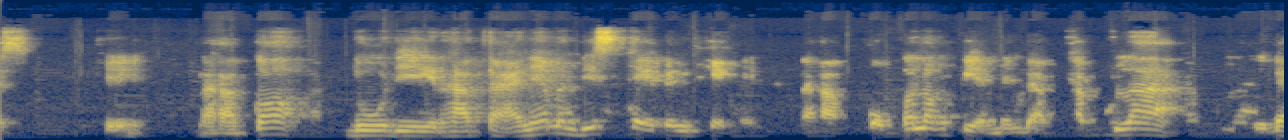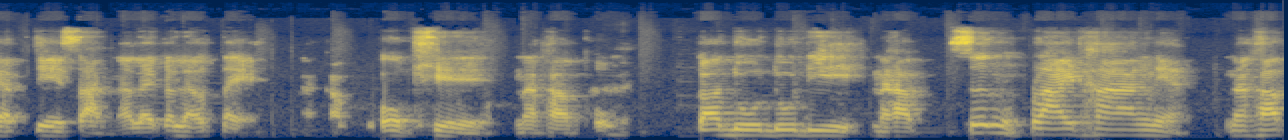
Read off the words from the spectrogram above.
สโอเคนะครับ ก็ดูดีนะครับ แต่อันนี้มันดิสเพย์เป็นเทค นะครับ ผมก็ลองเปลี่ยนเป็นแบบ tabular หรือแบบ JSON อะไรก็แล้วแต่นะครับโอเคนะครับผมก็ดูดูดีนะครับ ซึ่งปลายทางเนี่ยนะครับ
